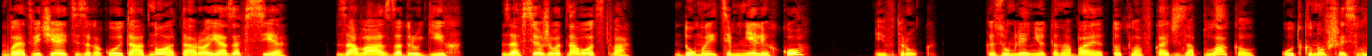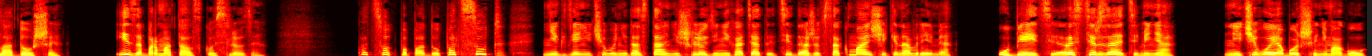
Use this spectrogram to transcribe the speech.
Вы отвечаете за какую-то одну отару, а я за все. За вас, за других, за все животноводство. Думаете, мне легко?» И вдруг, к изумлению Танабая, тот лавкач заплакал, уткнувшись в ладоши, и забормотал сквозь слезы. «Под суд попаду, под суд! Нигде ничего не достанешь, люди не хотят идти даже в сакманщики на время. Убейте, растерзайте меня! Ничего я больше не могу,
